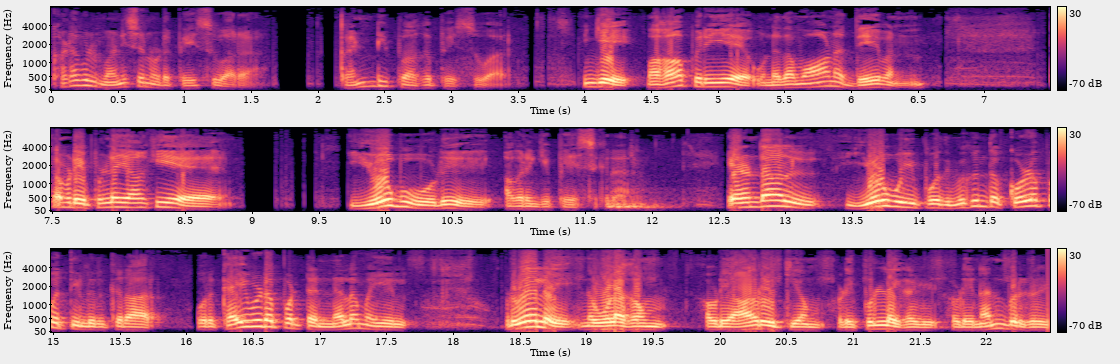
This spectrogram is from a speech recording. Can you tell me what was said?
கடவுள் மனுஷனோட பேசுவாரா? கண்டிப்பாக பேசுவார். இங்கே மகா பெரிய உன்னதமான தேவன் தம்முடைய பிள்ளையாகிய யோபுவோடு அவர் இங்கே பேசுகிறார். ஏனென்றால் யோபு இப்போது மிகுந்த குழப்பத்தில் இருக்கிறார். ஒரு கைவிடப்பட்ட நிலைமையில் ஒருவேளை இந்த உலகம் அவருடைய ஆரோக்கியம் அவருடைய பிள்ளைகள் அவருடைய நண்பர்கள்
